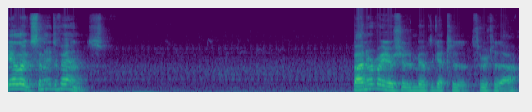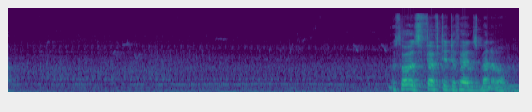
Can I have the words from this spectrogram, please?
Yeah, look, 70 defense. Bandit Rider shouldn't be able to get to through to that. I thought it was 50 defense minimum.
